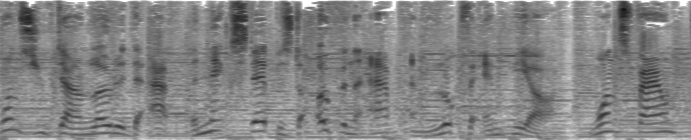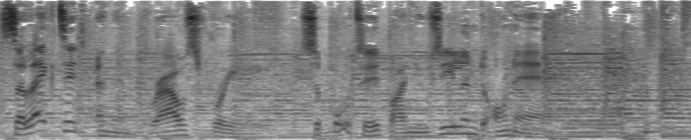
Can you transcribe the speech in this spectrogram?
Once you've downloaded the app, the next step is to open the app and look for MPR. Once found, select it and then browse freely. Supported by New Zealand On Air.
